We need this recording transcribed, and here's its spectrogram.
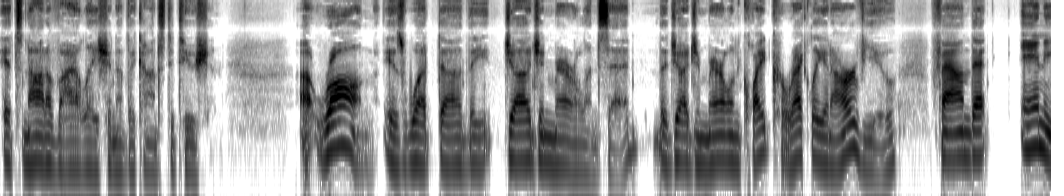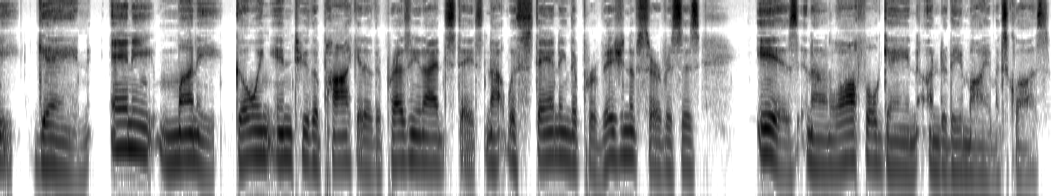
it's not a violation of the Constitution. Uh, wrong is what uh, the judge in Maryland said. The judge in Maryland, quite correctly, in our view, found that any gain, any money going into the pocket of the President of the United States, notwithstanding the provision of services, is an unlawful gain under the Emoluments Clause.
